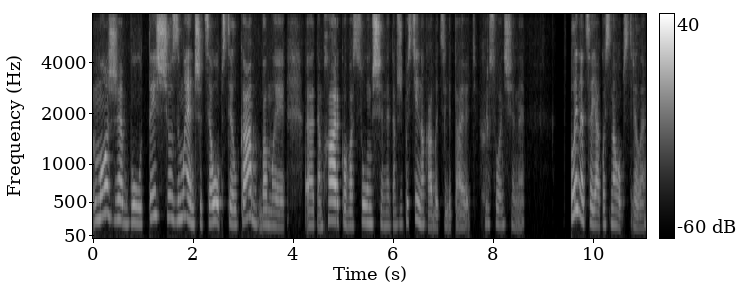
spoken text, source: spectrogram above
може бути, що зменшиться обстріл кабами е, там, Харкова, Сумщини, там же постійно кабиці літають, Херсонщини? Вплине це якось на обстріли?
